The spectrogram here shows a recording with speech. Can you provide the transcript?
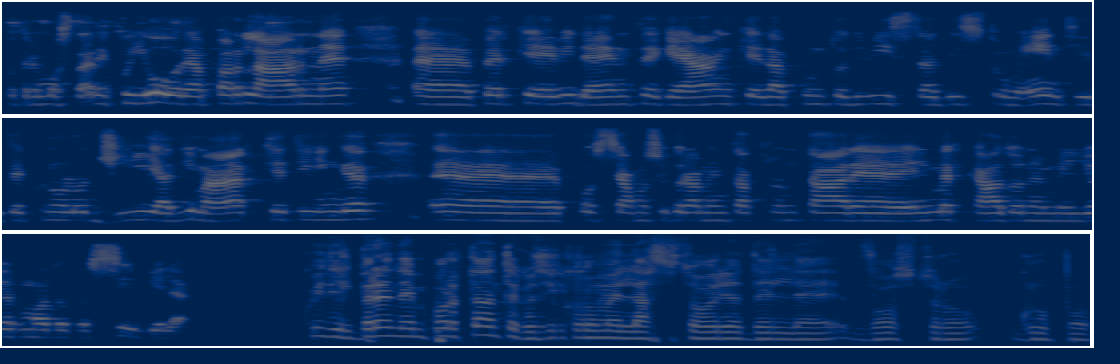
potremmo stare qui ore a parlarne eh, perché è evidente che anche dal punto di vista di strumenti, di tecnologia, di marketing eh, possiamo sicuramente affrontare il mercato nel miglior modo possibile. Quindi il brand è importante, così come la storia del vostro gruppo.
